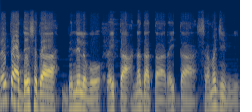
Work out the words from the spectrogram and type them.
ರೈತ ದೇಶದ ಬೆನ್ನೆಲುಬು, ರೈತ ಅನ್ನದಾತ, ರೈತ ಶ್ರಮಜೀವಿ.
